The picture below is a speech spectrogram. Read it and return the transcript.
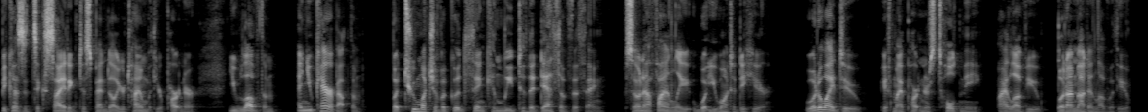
because it's exciting to spend all your time with your partner. You love them and you care about them, but too much of a good thing can lead to the death of the thing. So, now finally, what you wanted to hear. What do I do if my partner's told me, I love you, but I'm not in love with you?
